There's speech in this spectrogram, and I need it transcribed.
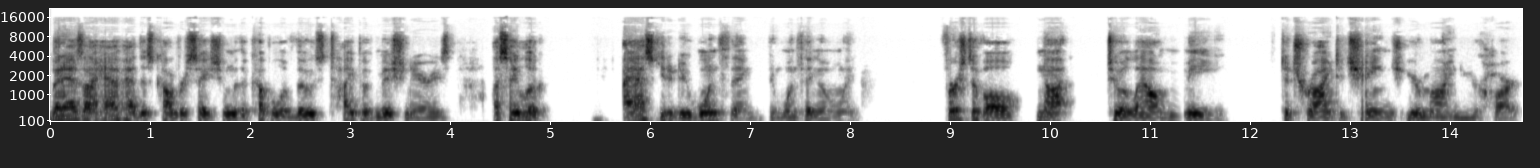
But as I have had this conversation with a couple of those type of missionaries, I say, look, I ask you to do one thing and one thing only. First of all, not to allow me to try to change your mind, your heart.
